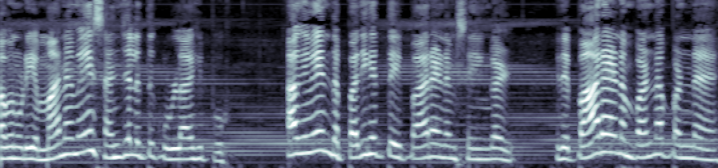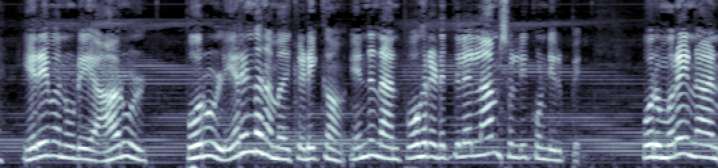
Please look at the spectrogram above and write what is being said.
அவனுடைய மனமே சஞ்சலத்துக்கு உள்ளாகி போகும். ஆகவே இந்த பதிகத்தை பாராயணம் செய்யுங்கள். இதை பாராயணம் பண்ண பண்ண இறைவனுடைய அருள் பொருள் இரண்டும் நமக்கு கிடைக்கும் என்று நான் போகிற இடத்திலெல்லாம் சொல்லிக் கொண்டிருப்பேன். ஒரு முறை நான்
